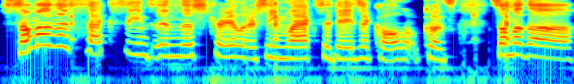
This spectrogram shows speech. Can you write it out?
some of the sex scenes in this trailer seem lackadaisical because some of the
